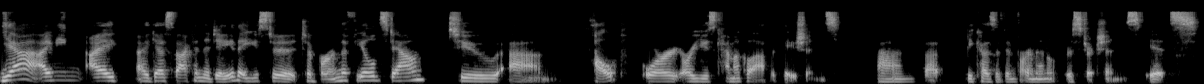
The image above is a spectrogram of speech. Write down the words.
yeah, I mean, I I guess back in the day they used to to burn the fields down to um, help or or use chemical applications. Um, but because of environmental restrictions, it's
